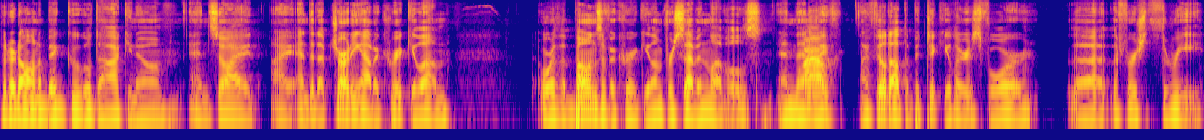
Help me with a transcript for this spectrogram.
put it all in a big Google Doc, you know. And so I I ended up charting out a curriculum or the bones of a curriculum for seven levels, and then Wow. I I filled out the particulars for the the first three.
